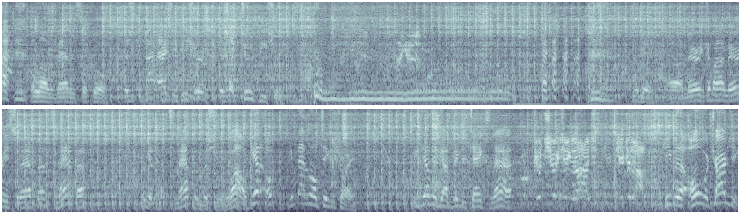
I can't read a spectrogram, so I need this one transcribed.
I love it, man. It's so cool. It's, not actually feature. It's like two features. okay, uh, Mary, come on, Mary, Samantha, Samantha. Look at that Samantha's machine. Wow, get oh, get that little tinker toy. We definitely got bigger tanks than that. Good shooting, lads. Keep it up. Keep it up. Oh, we're charging.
